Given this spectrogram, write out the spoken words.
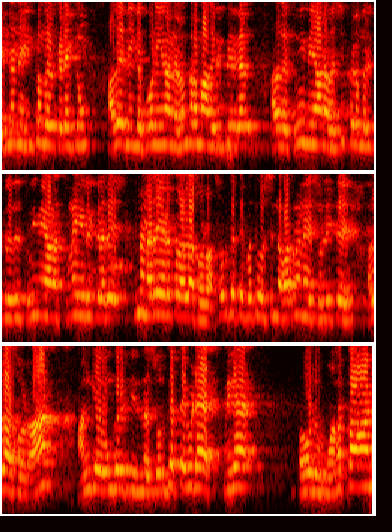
என்னென்ன இன்பங்கள் கிடைக்கும். அதை நீங்க போனீங்கன்னா நிரந்தரமாக இருப்பீர்கள். அதுல தூய்மையான வசிப்பிடம் இருக்கிறது தூய்மையான துணை இருக்கிறது. இன்னும் நிறைய இடத்துல எல்லாம் சொல்றான். சொர்க்கத்தை பத்தி ஒரு சின்ன வர்ணனையை சொல்லிட்டு அல்லாஹ் சொல்றான். அங்கே உங்களுக்கு இந்த சொர்க்கத்தை விட மிக ஒரு மகத்தான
